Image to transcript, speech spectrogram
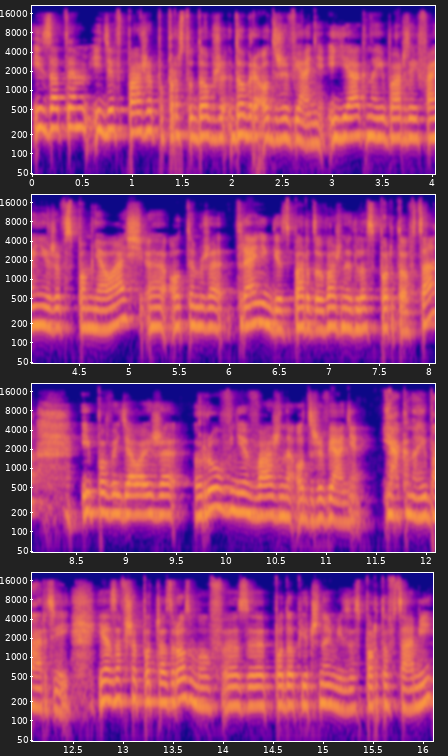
i zatem idzie w parze po prostu dobrze, dobre odżywianie. I jak najbardziej fajnie, że wspomniałaś e, o tym, że trening jest bardzo ważny dla sportowca i powiedziałaś, że równie ważne odżywianie odżywianie. Jak najbardziej. Ja zawsze podczas rozmów z podopiecznymi, ze sportowcami,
